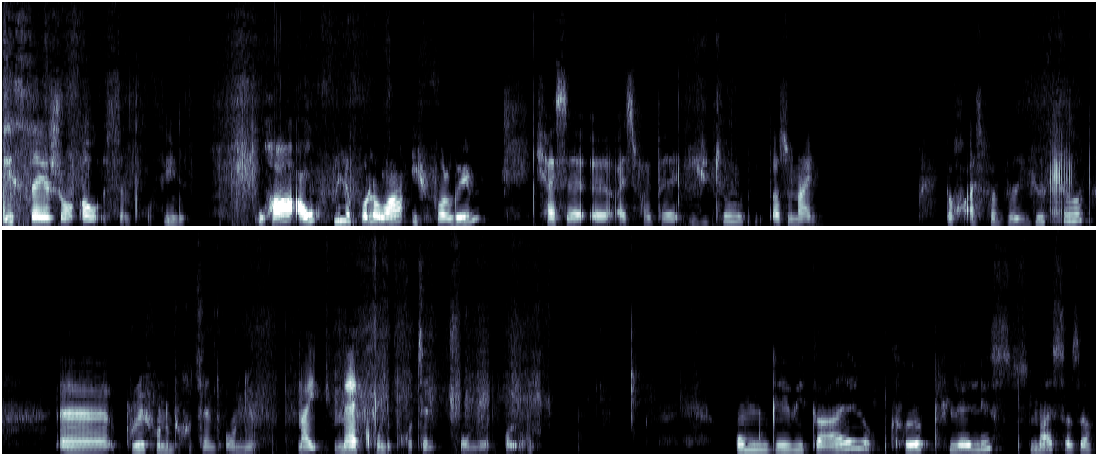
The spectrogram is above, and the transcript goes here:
ist er schon. Oh, ist ein Profil. Oha, auch viele Follower. Ich folge ihm. Ich heiße äh, Eispiper YouTube. Also nein. Doch, Eispiper YouTube. Äh, Griff 100% ohne. Nein, Mac 100% ohne Euro. Umgebe geil. Okay, Playlist. Nice, dass er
